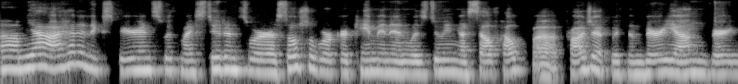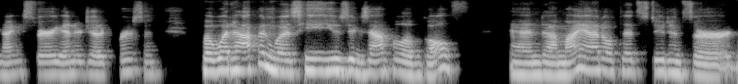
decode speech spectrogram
Um, yeah, I had an experience with my students where a social worker came in and was doing a self-help uh, project with them, very young, very nice, very energetic person. But what happened was he used example of golf. And uh, my adult ed students are,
